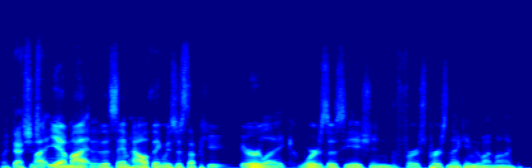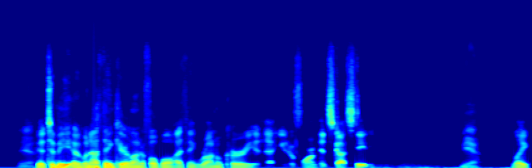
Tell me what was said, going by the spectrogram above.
Like that's just My, yeah, my the Sam Howell thing was just a pure like word association. The first person that came to my mind. yeah. Yeah, to me, uh, when I think Carolina football, I think Ronald Curry in that uniform in Scott Stadium. Yeah. Like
